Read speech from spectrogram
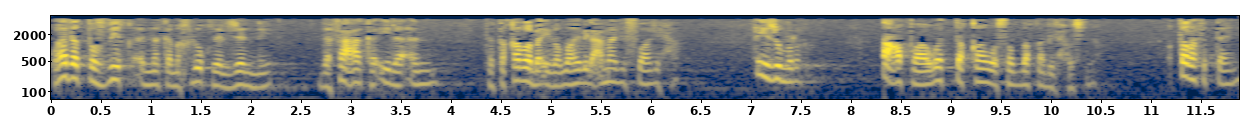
وهذا التصديق أنك مخلوق للجنة دفعك إلى أن تتقرب إلى الله بالأعمال الصالحة. هي زمرة. أعطى واتقى وصدق بالحسنى. الطرف الثاني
